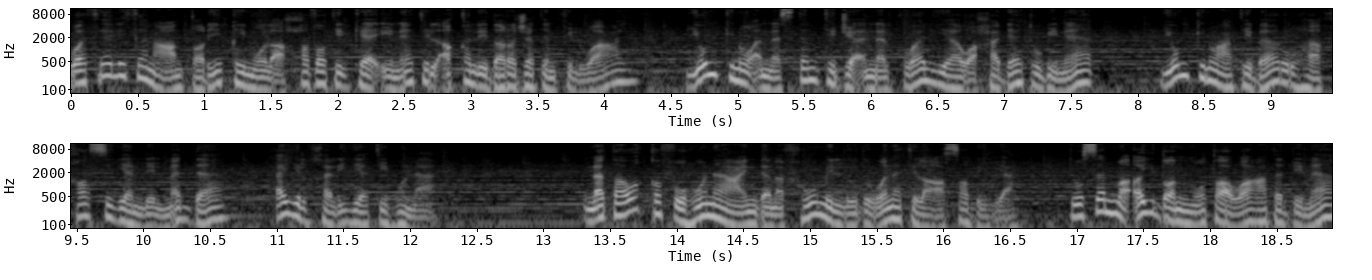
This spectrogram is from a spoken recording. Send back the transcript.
وثالثاً عن طريق ملاحظة الكائنات الأقل درجة في الوعي يمكن أن نستنتج أن الكواليا وحدات بناء يمكن اعتبارها خاصياً للمادة أي الخلية هنا. نتوقف هنا عند مفهوم اللدونة العصبية. تسمى أيضاً مطاوعة الدماغ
